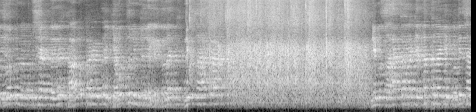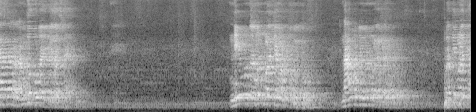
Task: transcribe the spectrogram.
ನಿಜವಾಗ್ಲೂ ನನಗೆ ಖುಷಿ ಆಗ್ತಾ ಇದೆ ತಾಲೂಕು ಕಾರ್ಯಕರ್ತ ಯಾವತ್ತೂ ನಿಮ್ಮ ಜೊತೆಗೆ ಇರ್ತದೆ. ನಿಮ್ಮ ಸಹಕಾರ ನಿಮ್ಮ ಸಹಕಾರಕ್ಕೆ ತಕ್ಕನಾಗಿ ಪ್ರತಿ ಸಹಕಾರ ನಮ್ದು ಕೂಡ ಇರುತ್ತೆ. ನೀವು ನನ್ನನ್ನು ಬಳಕೆ ಮಾಡ್ಕೋಬೇಕು. ನಾವು ನಿಮ್ಮನ್ನು ಬಳಕೆ ಮಾಡಬೇಕು ಪ್ರತಿ ಬಳಕೆ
